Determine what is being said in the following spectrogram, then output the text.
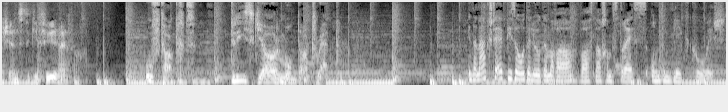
schönste Gefühl einfach. Auftakt. 30 Jahre Mundart-Rap. In der nächsten Episode schauen wir an, was nach dem Stress und dem Blick gekommen ist.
